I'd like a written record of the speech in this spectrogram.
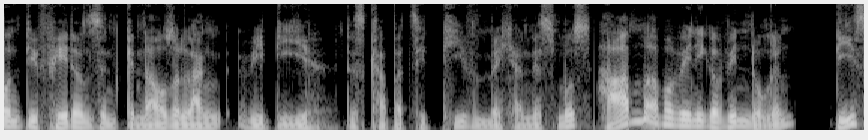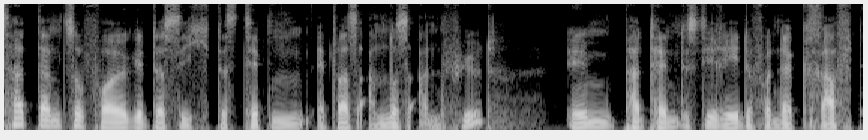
und die Federn sind genauso lang wie die des kapazitiven Mechanismus, haben aber weniger Windungen. Dies hat dann zur Folge, dass sich das Tippen etwas anders anfühlt. Im Patent ist die Rede von der Kraft,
